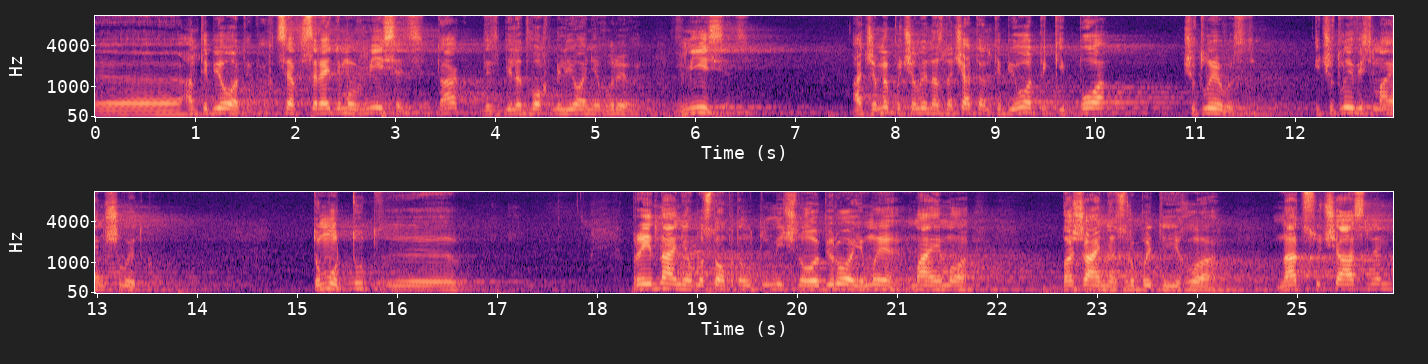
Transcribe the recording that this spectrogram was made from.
е, антибіотиках. Це в середньому в місяць, так? десь біля 2 мільйонів гривень. В місяць. Адже ми почали назначати антибіотики по чутливості. І чутливість маємо швидко. Тому тут е, приєднання обласного патологічного бюро, і ми маємо бажання зробити його надсучасним.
